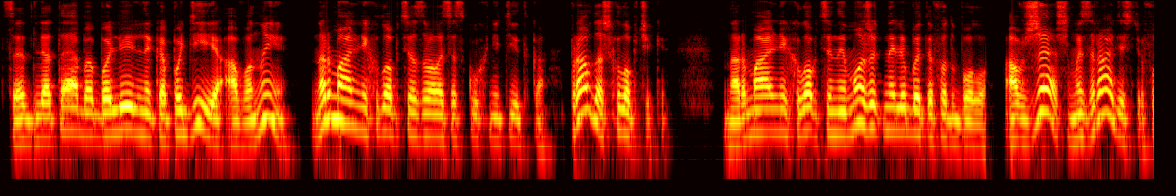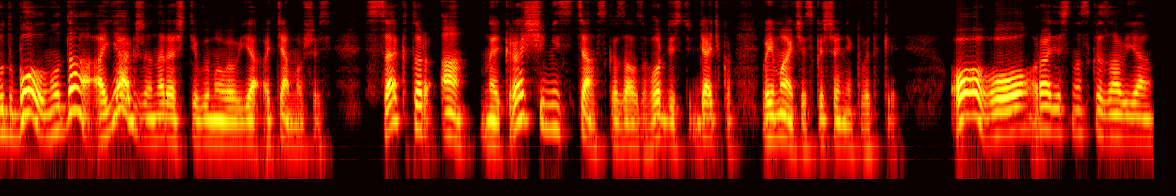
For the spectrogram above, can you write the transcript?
Це для тебе болільника подія, а вони нормальні хлопці озвалися з кухні тітка. Правда ж, хлопчики? Нормальні хлопці не можуть не любити футболу. А вже ж, ми з радістю. Футбол, ну да, а як же, нарешті вимовив я, отямившись. Сектор А. Найкращі місця, сказав з гордістю дядько, виймаючи з кишені квитки. Ого, радісно сказав я.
